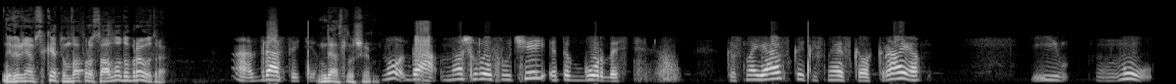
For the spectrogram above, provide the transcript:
вернемся к этому вопросу. Алло, доброе утро. А, здравствуйте. Да, слушаем. Ну да, наш Роев ручей – это гордость Красноярска и Красноярского края. И, ну,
